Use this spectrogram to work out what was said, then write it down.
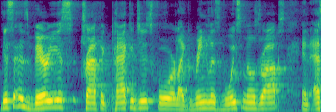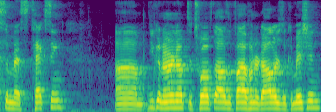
this has various traffic packages for like ringless voicemail drops and SMS texting. Um, you can earn up to $12,500 in commission.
